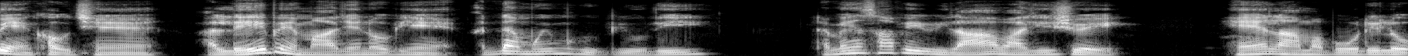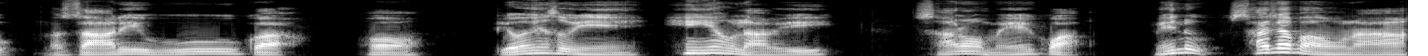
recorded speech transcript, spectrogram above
ပင်ခုတ်ခြင်းအလေးပင်မာခြင်းတို့ဖြင့်အတက်မွေးမှုပြုသည်ဓမင်းစားပြီပြီလားဘာကြီးရွှေ ဟင်းလာမပိုသေးလို့မစားသေးဘူးကွဟောပြောရင်ဆိုရင်ဟင်းရောက်လာပြီစားတော့မယ်ကွမင်းတို့စားကြပါအောင်လား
